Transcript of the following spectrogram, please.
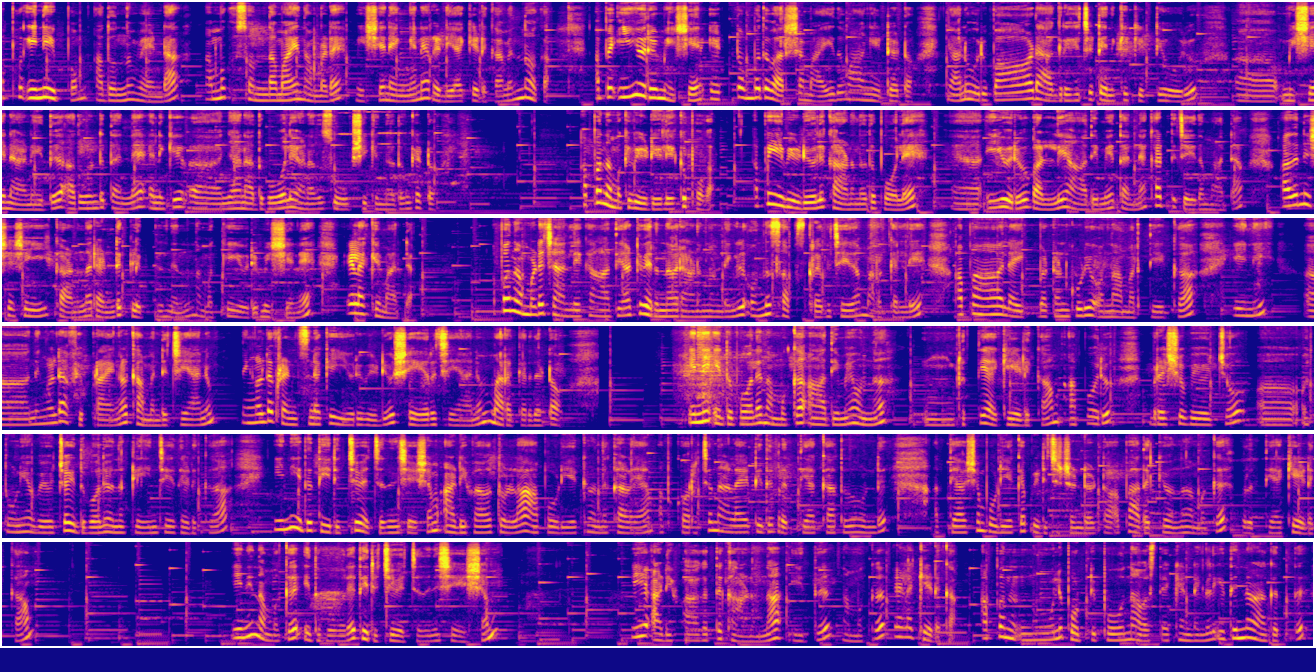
അപ്പോൾ ഇനിയിപ്പം അതൊന്നും വേണ്ട. നമുക്ക് സ്വന്തമായി നമ്മുടെ മെഷീൻ എങ്ങനെ റെഡിയാക്കി എടുക്കാമെന്ന് നോക്കാം. അപ്പോൾ ഈ ഒരു മെഷീൻ എട്ടൊമ്പത് വർഷമായി ഇത് വാങ്ങിയിട്ട് കേട്ടോ. ഞാൻ ഒരുപാട് ആഗ്രഹിച്ചിട്ട് എനിക്ക് കിട്ടിയ ഒരു മെഷീനാണിത് അതുകൊണ്ട് തന്നെ എനിക്ക് ഞാൻ അതുപോലെയാണ് അത് സൂക്ഷിക്കുന്നതും കേട്ടോ. അപ്പോൾ നമുക്ക് വീഡിയോയിലേക്ക് പോകാം. അപ്പോൾ ഈ വീഡിയോയിൽ കാണുന്നത് പോലെ ഈ ഒരു വള്ളി ആദ്യമേ തന്നെ കട്ട് ചെയ്ത് മാറ്റാം. അതിനുശേഷം ഈ കാണുന്ന രണ്ട് ക്ലിപ്പിൽ നിന്ന് നമുക്ക് ഈ ഒരു മെഷീനെ ഇളക്കി മാറ്റാം. അപ്പോൾ നമ്മുടെ ചാനലിലേക്ക് ആദ്യമായിട്ട് വരുന്നവരാണെന്നുണ്ടെങ്കിൽ ഒന്ന് സബ്സ്ക്രൈബ് ചെയ്താൽ മറക്കല്ലേ? അപ്പോൾ ആ ലൈക്ക് ബട്ടൺ കൂടി ഒന്ന് അമർത്തിയേക്കുക. ഇനി നിങ്ങളുടെ അഭിപ്രായങ്ങൾ കമന്റ് ചെയ്യാനും നിങ്ങളുടെ ഫ്രണ്ട്സിനൊക്കെ ഈ ഒരു വീഡിയോ ഷെയർ ചെയ്യാനും മറക്കരുത് കേട്ടോ ഇനി ഇതുപോലെ നമുക്ക് ആദ്യമേ ഒന്ന് വൃത്തിയാക്കി എടുക്കാം. അപ്പോൾ ഒരു ബ്രഷ് ഉപയോഗിച്ചോ തുണി ഉപയോഗിച്ചോ ഇതുപോലെ ഒന്ന് ക്ലീൻ ചെയ്തെടുക്കുക. ഇനി ഇത് തിരിച്ചു വെച്ചതിന് ശേഷം അടിഭാഗത്തുള്ള ആ പൊടിയൊക്കെ ഒന്ന് കളയാം. അപ്പോൾ കുറച്ച് നാളായിട്ട് ഇത് വൃത്തിയാക്കാത്തത് കൊണ്ട് അത്യാവശ്യം പൊടിയൊക്കെ പിടിച്ചിട്ടുണ്ട് കേട്ടോ. അപ്പോൾ അതൊക്കെ ഒന്ന് നമുക്ക് വൃത്തിയാക്കി എടുക്കാം. ഇനി നമുക്ക് ഇതുപോലെ തിരിച്ചു വെച്ചതിന് ശേഷം ഈ അടിഭാഗത്ത് കാണുന്ന ഇത് നമുക്ക് ഇളക്കിയെടുക്കാം. അപ്പം നൂൽ പൊട്ടിപ്പോകുന്ന അവസ്ഥയൊക്കെ ഉണ്ടെങ്കിൽ ഇതിനകത്ത്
